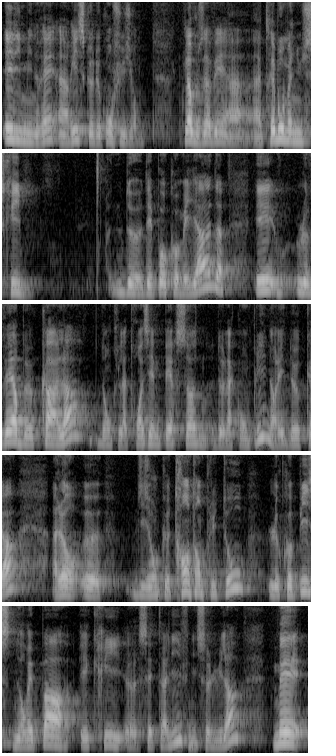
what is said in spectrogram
éliminerait un risque de confusion. là, vous avez un, très beau manuscrit d'époque omeyyade, et le verbe kala, donc la troisième personne de l'accompli dans les deux cas. Alors, euh, disons que 30 ans plus tôt, le copiste n'aurait pas écrit euh, cet alif, ni celui-là, mais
